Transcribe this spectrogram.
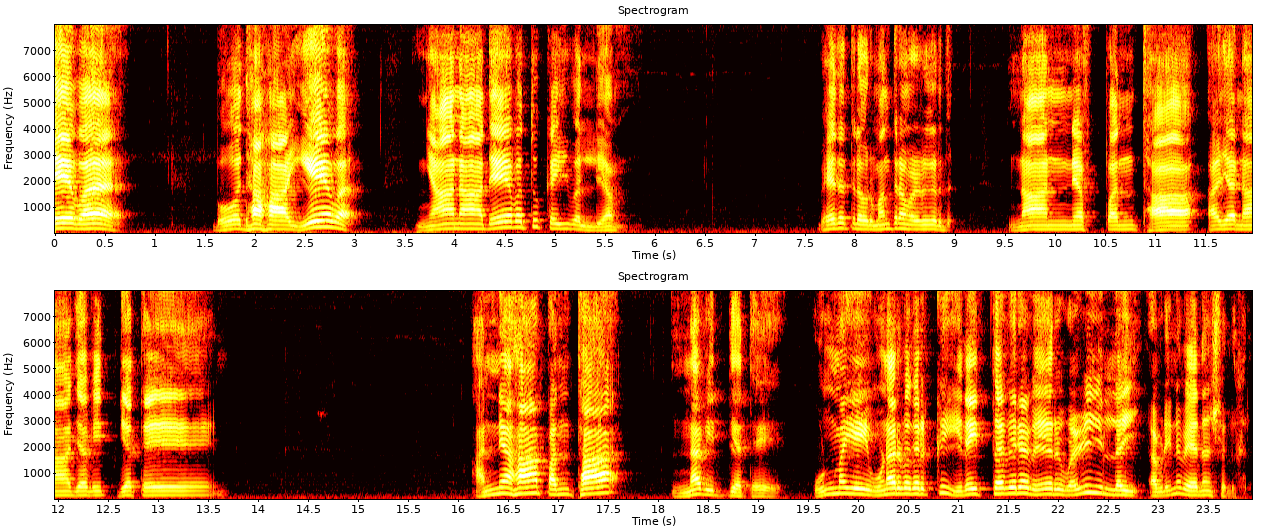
ஏவ. போதா ஏவ. ஞானாதேவத்து கைவல்யம். வேதத்தில் ஒரு மந்திரம் எழுகிறது நானிய பந்தா அயனாஜ வித்தியதே அந்நகா பந்தா ந வித்தியதே உண்மையை உணர்வதற்கு இதை தவிர வேறு வழி இல்லை அப்படின்னு வேதம் சொல்கிறது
